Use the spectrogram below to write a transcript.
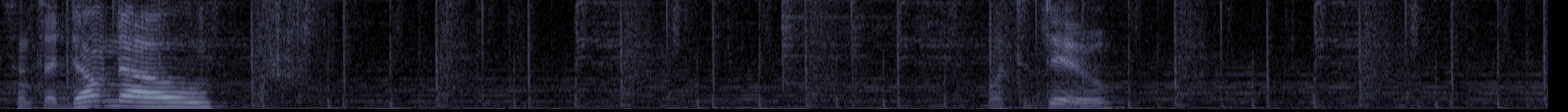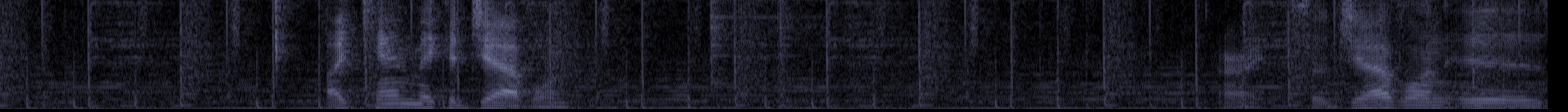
Since I don't know what to do, I can make a javelin. So javelin is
